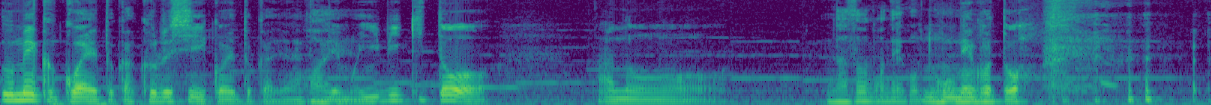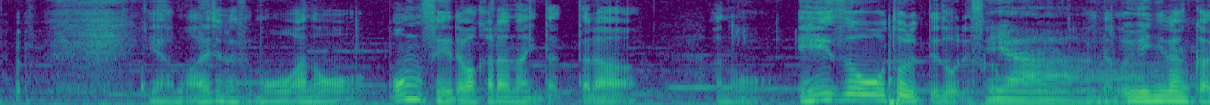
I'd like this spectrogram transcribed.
うめく声とか苦しい声とかじゃなくて、はい。もういびきとあの謎の寝言ー寝言。いやもうあれじゃないですか。もうあの音声でわからないんだったらあの映像を撮るってどうですか？いや上になんか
